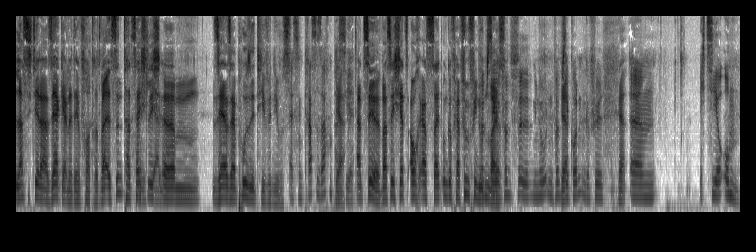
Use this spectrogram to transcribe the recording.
lasse ich dir da sehr gerne den Vortritt, weil es sind tatsächlich ähm, sehr, sehr positive News. Es sind krasse Sachen Ja. passiert. Erzähl, was ich jetzt auch erst seit ungefähr fünf Minuten fünf, weiß. fünf äh, Minuten, fünf Ja. Sekunden gefühlt. Ja. Ähm, ich ziehe um.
